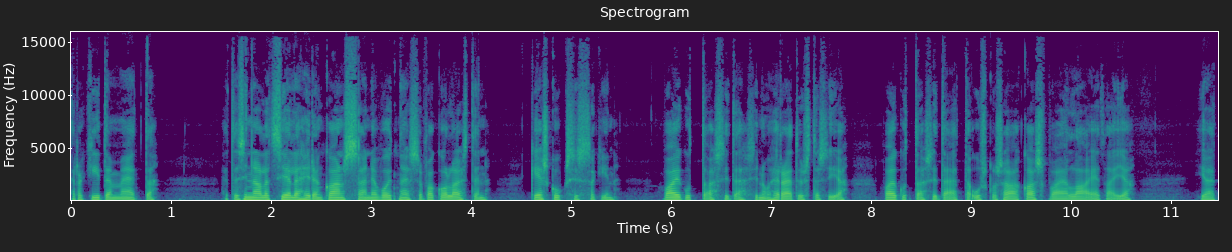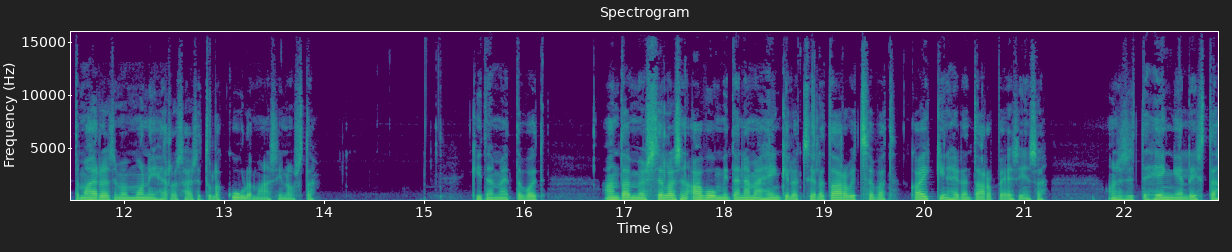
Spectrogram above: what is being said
Herra, kiitämme, että että sinä olet siellä heidän kanssaan ja voit näissä pakolaisten keskuksissakin vaikuttaa sitä sinun herätystäsi ja vaikuttaa sitä, että usko saa kasvaa ja laajeta ja, ja että mahdollisimman moni Herra saisi tulla kuulemaan sinusta. Kiitämme, että voit antaa myös sellaisen avun, mitä nämä henkilöt siellä tarvitsevat kaikkiin heidän tarpeisiinsa. On se sitten hengellistä,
